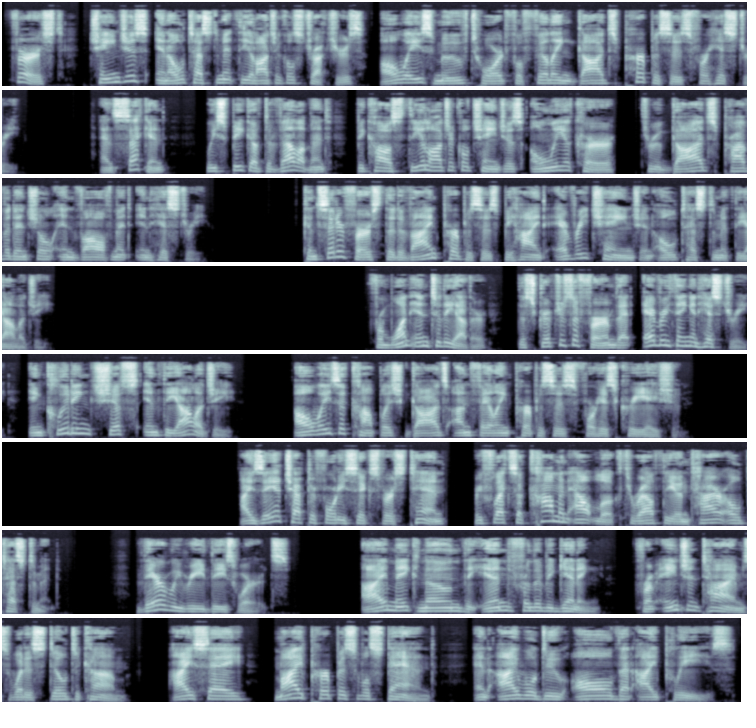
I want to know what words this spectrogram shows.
First, changes in Old Testament theological structures always move toward fulfilling God's purposes for history. And second, we speak of development because theological changes only occur through God's providential involvement in history. Consider first the divine purposes behind every change in Old Testament theology. From one end to the other, the scriptures affirm that everything in history, including shifts in theology, always accomplish God's unfailing purposes for his creation. Isaiah chapter 46 verse 10 reflects a common outlook throughout the entire Old Testament. There we read these words I make known the end from the beginning, from ancient times what is still to come. I say, My purpose will stand, and I will do all that I please.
